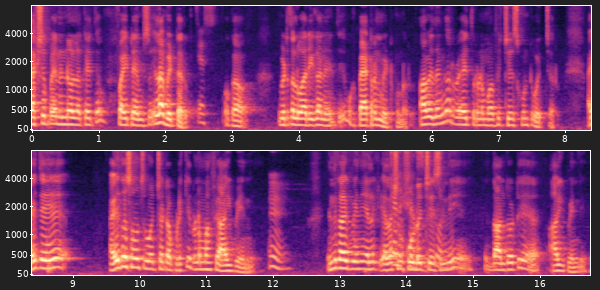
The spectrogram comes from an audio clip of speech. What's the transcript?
లక్ష పైన ఉన్న వాళ్ళకైతే ఫైవ్ టైమ్స్ ఇలా పెట్టారు. ఒక విడతల వారీగా అనేది ఒక ప్యాటర్న్ పెట్టుకున్నారు. ఆ విధంగా రైతు రుణమాఫీ చేసుకుంటూ వచ్చారు. అయితే ఐదో సంవత్సరం వచ్చేటప్పటికి రుణమాఫీ ఆగిపోయింది. ఉమ్. ఎందుకు ఆగిపోయింది? ఎల- ఎలక్షన్ కోడ్ వచ్చేసింది. దాంతో ఆగిపోయింది.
